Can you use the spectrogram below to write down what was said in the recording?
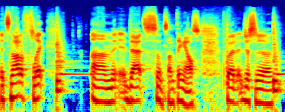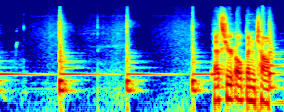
It's not a flick um, that's something else, but just a, that's your open tone.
